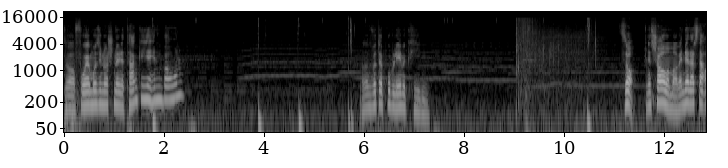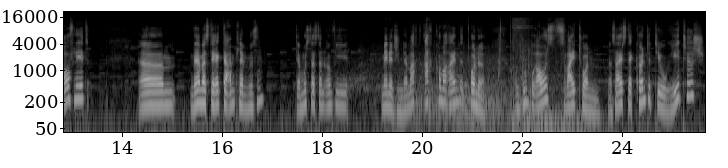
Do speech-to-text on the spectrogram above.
So, vorher muss ich noch schnell eine Tanke hier hinbauen. Und dann wird er Probleme kriegen. So, jetzt schauen wir mal. Wenn der das da auflädt, ähm, werden wir es direkt da anklemmen müssen. Der muss das dann irgendwie managen. Der macht 8,1 Tonne. Und du brauchst 2 Tonnen. Das heißt, der könnte theoretisch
